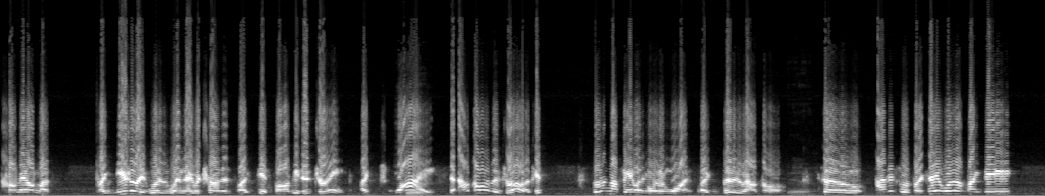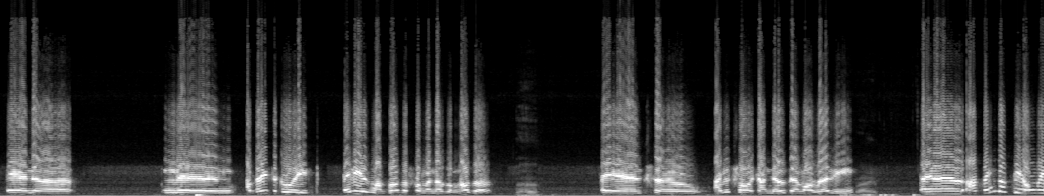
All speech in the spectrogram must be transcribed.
comment on my. Like usually it was when they would try to like get Bobby to drink. Like why? The alcohol is a drug. It ruined my family more than once. Like boo alcohol. Yeah. So I just was like, hey, what up, Mike D? And uh, and then I basically Eddie is my brother from another mother, Uh huh. And so I just feel like I know them already. Right. And I think that's the only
